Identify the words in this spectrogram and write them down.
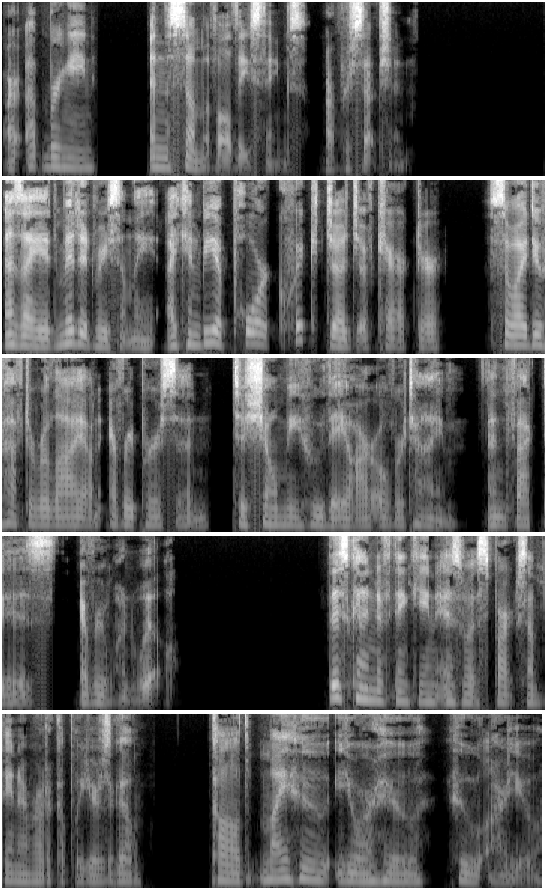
our upbringing, and the sum of all these things, our perception. As I admitted recently, I can be a poor, quick judge of character, so I do have to rely on every person to show me who they are over time. And fact is, everyone will. This kind of thinking is what sparked something I wrote a couple years ago called My Who, Your Who, Who Are You?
